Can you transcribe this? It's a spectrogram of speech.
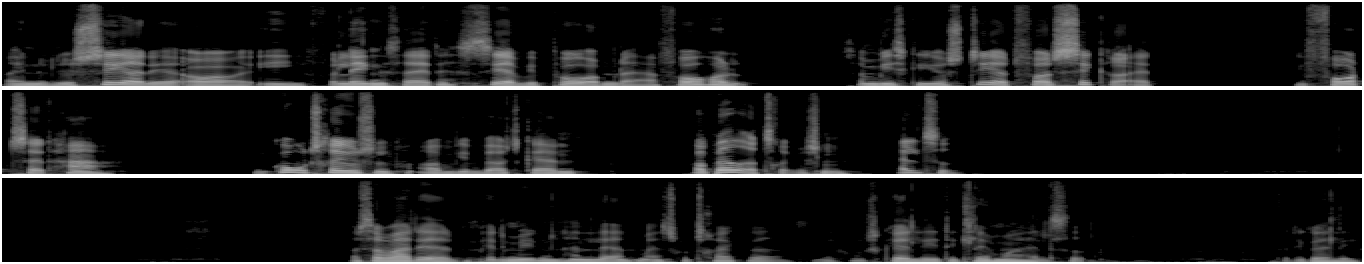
og analysere det, og i forlængelse af det ser vi på, om der er forhold, som vi skal justere for at sikre, at vi fortsat har en god trivsel, og vi vil også gerne forbedre trivselen. Altid. Og så var det, at Peter Myggen, han lærte mig, at jeg skulle trække vejret, så det husker jeg lige, det glemmer jeg altid. Så det gør jeg lige.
